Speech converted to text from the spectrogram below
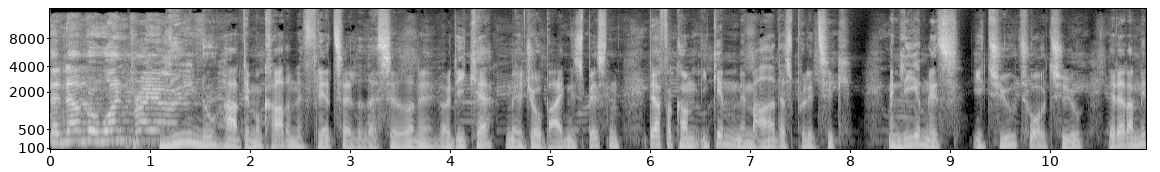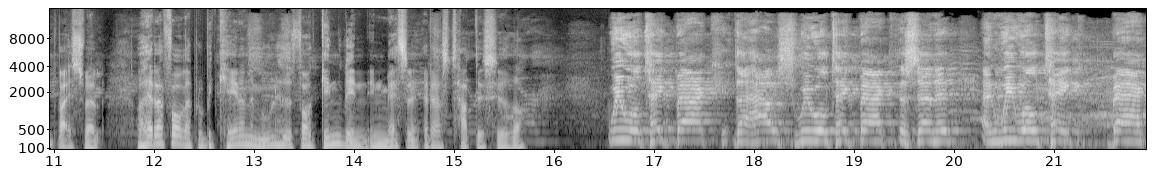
Lige nu har demokraterne flertallet af sæderne, og de kan med Joe Biden i spidsen derfor komme igennem med meget af deres politik. Men lige om lidt, i 2022, ja, der er der midtvejsvalg, og her der får republikanerne mulighed for at genvinde en masse af deres tabte sæder. We will take back the House, we will take back the Senate, and we will take back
